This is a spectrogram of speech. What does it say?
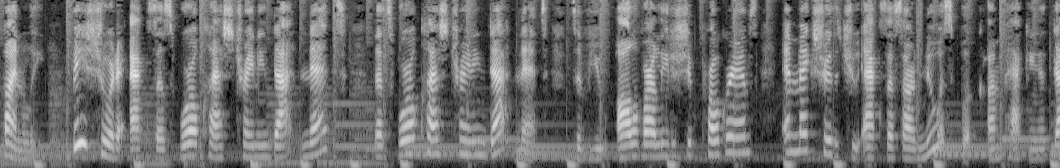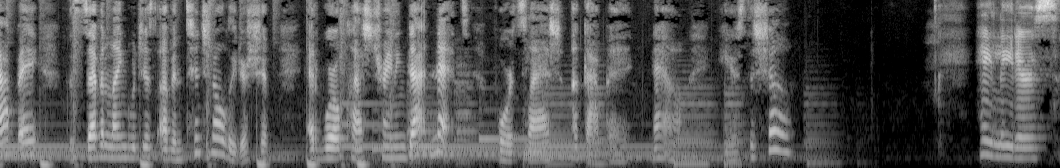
Finally, be sure to access worldclasstraining.net. That's worldclasstraining.net to view all of our leadership programs and make sure that you access our newest book, Unpacking Agape The Seven Languages of Intentional Leadership, at worldclasstraining.net forward slash agape. Now, here's the show. Hey, leaders,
